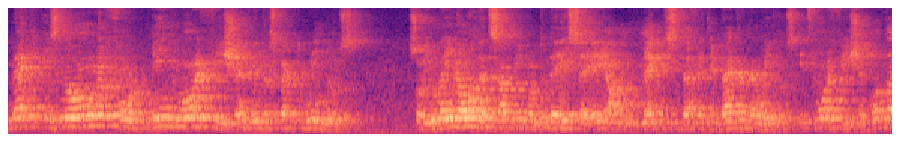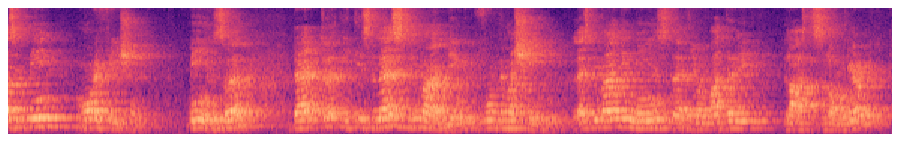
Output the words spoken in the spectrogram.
Mac is known for being more efficient with respect to Windows. So you may know that some people today say um, Mac is definitely better than Windows. It's more efficient. What does it mean? More efficient. Means uh, that uh, it is less demanding for the machine. Less demanding means that your battery lasts longer.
